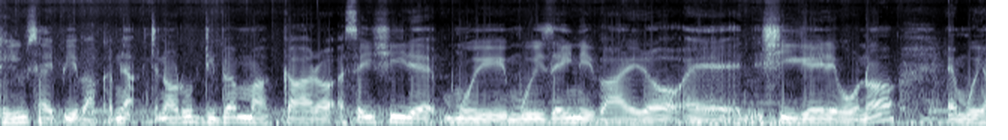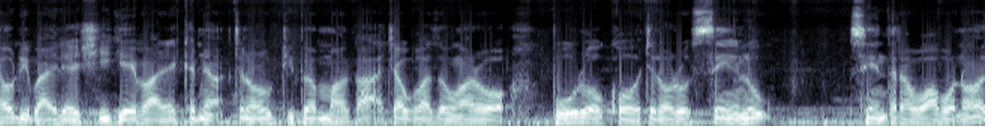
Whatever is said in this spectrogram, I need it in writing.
ဂရုစိုက်ပြပါခင်ဗျကျွန်တော်တို့ဒီဘက်မှာကတော့အစိတ်ရှိတဲ့မွေမွေစိမ့်တွေဘာတွေတော့အဲရှိခဲ့တယ်ပေါ့နော်အဲမွေဟောက်တွေဘာတွေလည်းရှိခဲ့ပါတယ်ခင်ဗျကျွန်တော်တို့ဒီဘက်မှာကအကြောက်ကဆုံးကတော့ဘိုးတော်ခေါ်ကျွန်တော်တို့စင်လို့ စင်တရဝါပေါ့နော်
